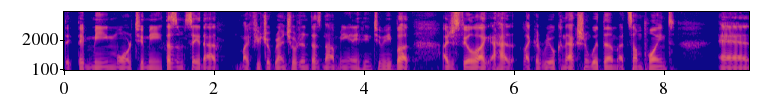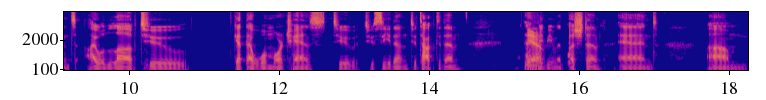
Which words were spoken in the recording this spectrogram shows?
they, they mean more to me. doesn't say that my future grandchildren does not mean anything to me, but I just feel like I had like a real connection with them at some point, and I would love to get that one more chance to to see them, to talk to them, and Yeah. maybe even touch them, and um,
